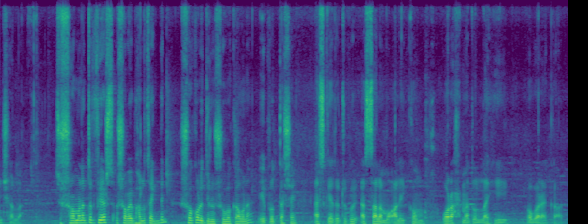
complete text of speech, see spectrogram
ইনশাল্লাহ। সম্মানিত ফিয়ার্স সবাই ভালো থাকবেন। সকলের জন্য শুভকামনা। এই প্রত্যাশায় আজকে এতটুকুই। আসসালামু আলাইকুম ও রহমতুল্লাহি ওবরাকাত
